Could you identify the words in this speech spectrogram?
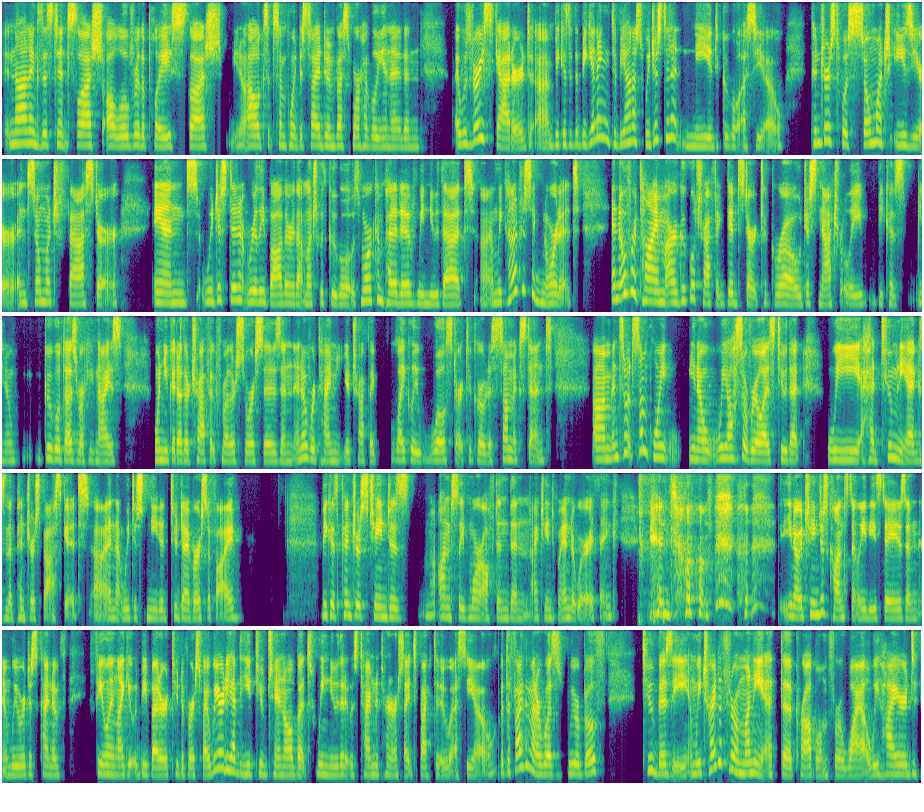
non-existent slash all over the place slash you know alex at some point decided to invest more heavily in it and it was very scattered uh, because at the beginning to be honest we just didn't need google seo pinterest was so much easier and so much faster and we just didn't really bother that much with google. It was more competitive. We knew that uh, and we kind of just ignored it and over time, our Google traffic did start to grow just naturally because, you know, Google does recognize when you get other traffic from other sources. And, and over time, your traffic likely will start to grow to some extent. Um, and so at some point, you know, we also realized too that we had too many eggs in the Pinterest basket uh, and that we just needed to diversify because Pinterest changes honestly more often than I change my underwear, I think. and, um, you know, it changes constantly these days. And, and we were just kind of feeling like it would be better to diversify. We already had the YouTube channel, but we knew that it was time to turn our sites back to SEO. But the fact of the matter was, we were both too busy and we tried to throw money at the problem for a while. We hired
